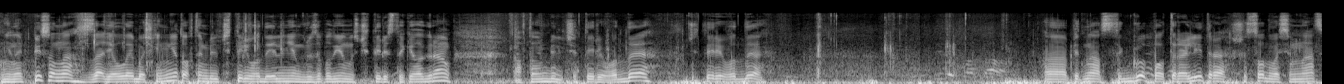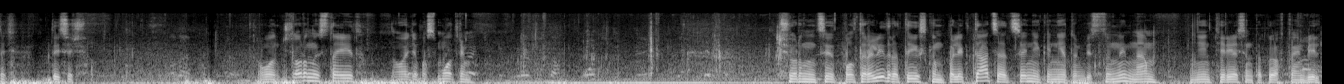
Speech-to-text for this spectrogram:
не написано, сзади лейбочки нет, автомобиль 4 ВД или нет, грузоподъемность 400 килограмм, автомобиль 4 ВД, 4 ВД, Э, 15 год, полтора литра, 618 тысяч. Вон черный стоит, давайте посмотрим. Черный цвет полтора литра, TX комплектация, ценника нету, без цены нам не интересен такой автомобиль.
